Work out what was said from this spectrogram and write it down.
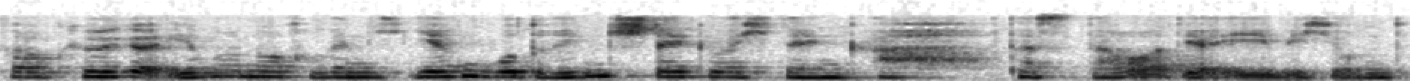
Frau Krüger immer noch, wenn ich irgendwo drin stecke, wo ich denke, ach, das dauert ja ewig und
